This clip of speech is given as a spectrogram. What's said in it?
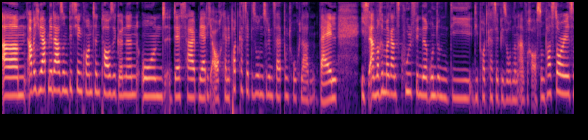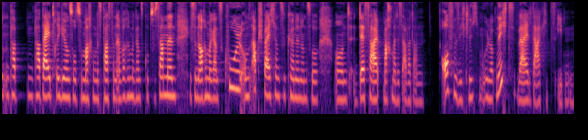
Ähm, aber ich werde mir da so ein bisschen Content-Pause gönnen und deshalb werde ich auch keine Podcast-Episoden zu dem Zeitpunkt hochladen, weil ich es einfach immer ganz cool finde, rund um die, die Podcast-Episoden dann einfach auch so ein paar Stories und ein paar, ein paar Beiträge und so zu machen. Das passt dann einfach immer ganz gut zusammen, ist dann auch immer ganz cool, um es abspeichern zu können und so. Und deshalb machen wir das aber dann offensichtlich im Urlaub nicht, weil da gibt's eben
